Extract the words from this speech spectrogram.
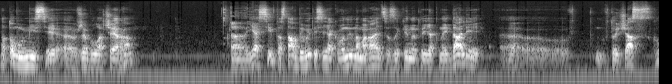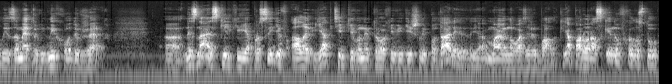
На тому місці е, вже була черга. Е, Я сів та став дивитися, як вони намагаються закинути якнайдалі е, в- той час, коли за метр від них ходив жерех. Не знаю, скільки я просидів, але як тільки вони трохи відійшли подалі, я маю на увазі рибалок, я пару раз кинув в холосту,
